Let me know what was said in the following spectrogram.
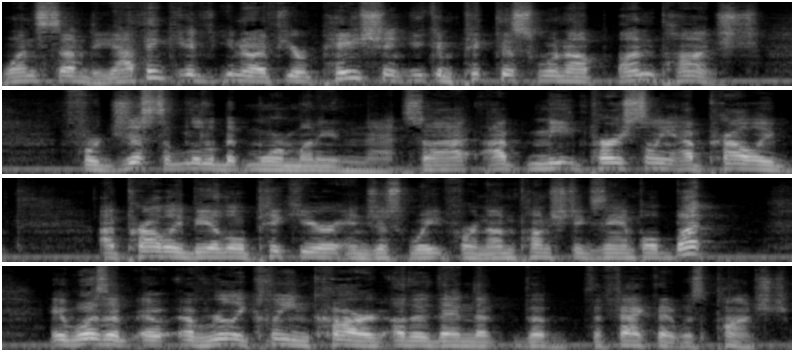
170 I think if you know if you're patient, you can pick this one up unpunched for just a little bit more money than that. So I, I me personally, I'd probably I'd probably be a little pickier and just wait for an unpunched example. But it was a, a really clean card, other than the the, the fact that it was punched.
